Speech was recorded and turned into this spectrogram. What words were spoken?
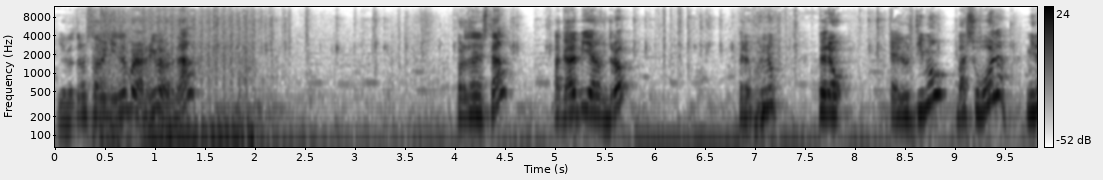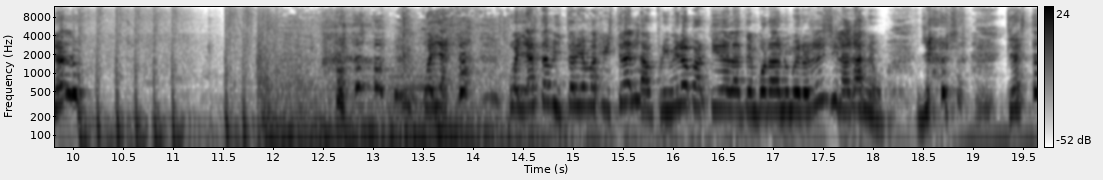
Y el otro está viniendo por arriba, ¿verdad? ¿Por dónde está? Acaba de pillar un drop. Pero bueno, pero El último va a su bola, miradlo. Ya está Pues ya está, victoria magistral La primera partida de la temporada número 6 y la gano. Ya está, ya está.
